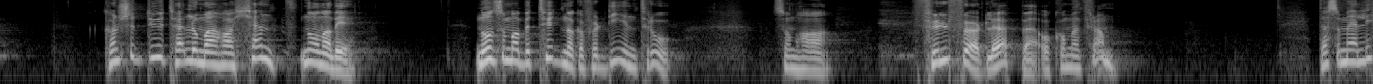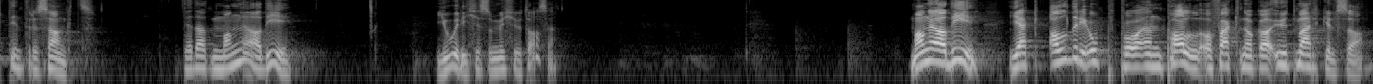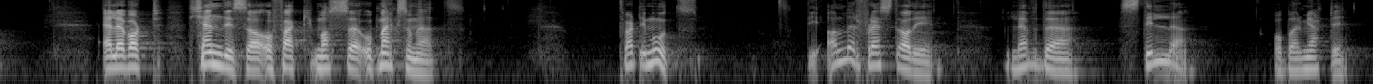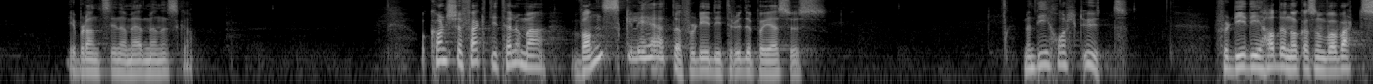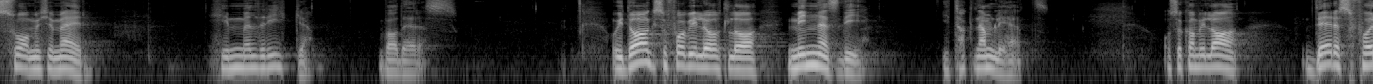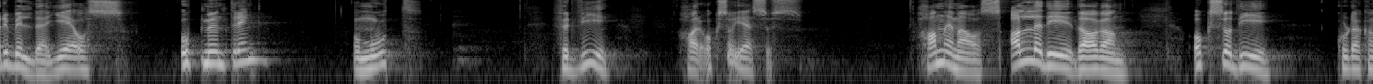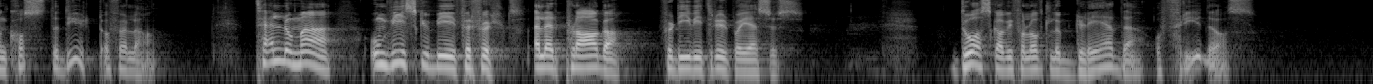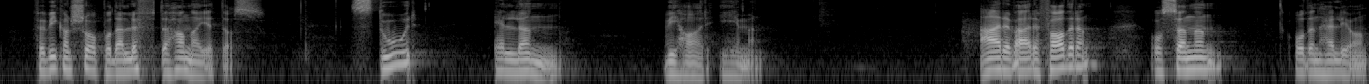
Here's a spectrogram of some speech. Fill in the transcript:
Kanskje du til og med har kjent noen av de. Noen som har betydd noe for din tro, som har fullført løpet og kommet fram. Det som er litt interessant, det er at mange av de gjorde ikke så mye ut av seg. Mange av de gikk aldri opp på en pall og fikk noen utmerkelser, eller ble kjendiser og fikk masse oppmerksomhet. Tvert imot. De aller fleste av de levde stille og barmhjertig iblant sine medmennesker. Og Kanskje fikk de til og med vanskeligheter fordi de trodde på Jesus. Men de holdt ut fordi de hadde noe som var verdt så mye mer. Himmelriket var deres. Og I dag så får vi lov til å minnes de i takknemlighet. Og så kan vi la deres forbilde gi oss oppmuntring og mot. For vi har også Jesus. Han er med oss alle de dagene, også de hvor det kan koste dyrt å følge ham. Til og med om vi skulle bli forfulgt eller plaga fordi vi tror på Jesus. Da skal vi få lov til å glede og fryde oss. For vi kan se på det løftet han har gitt oss. Stor er lønnen vi har i himmelen. Ære være Faderen og Sønnen og Den hellige ånd,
